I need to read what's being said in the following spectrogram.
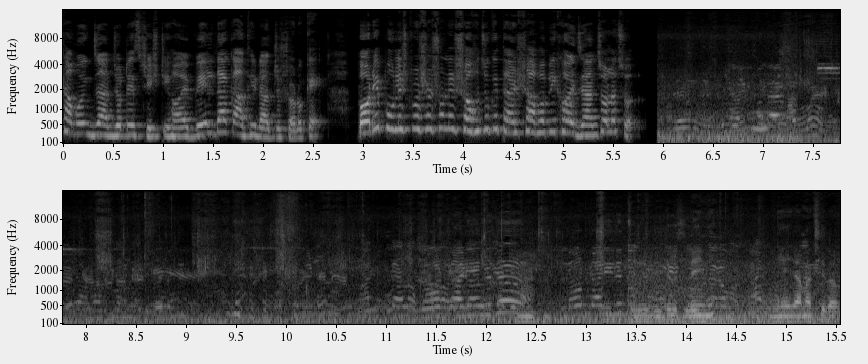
সাময়িক যানজটের সৃষ্টি হয় বেলদা কাঁথি রাজ্য সড়কে। পরে পুলিশ প্রশাসনের সহযোগিতায় স্বাভাবিক হয় যান চলাচল। ডিটেলস নিয়ে জানাচ্ছি তাও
